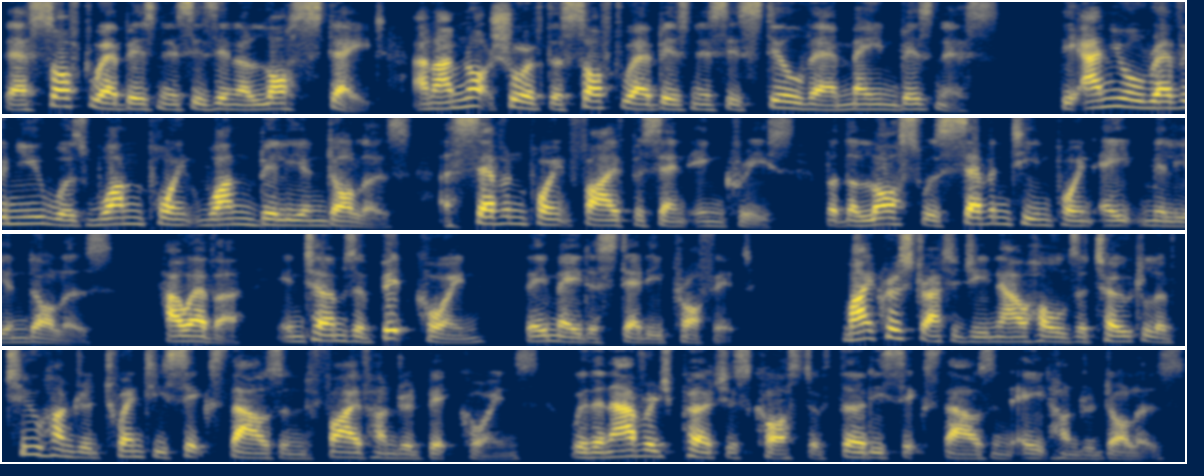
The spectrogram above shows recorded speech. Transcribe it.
Their software business is in a loss state, and I'm not sure if the software business is still their main business. The annual revenue was $1.1 billion, a 7.5% increase, but the loss was $17.8 million. However, in terms of Bitcoin, they made a steady profit. MicroStrategy now holds a total of 226,500 bitcoins, with an average purchase cost of $36,800,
